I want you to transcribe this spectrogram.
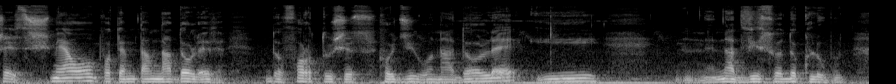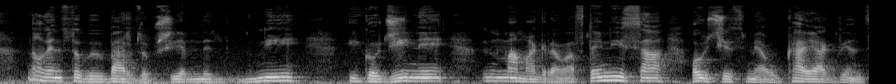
przez Śmiałą, potem tam na dole do fortu się schodziło na dole i nad Wisłę do klubu. No więc to były bardzo przyjemne dni i godziny. Mama grała w tenisa, ojciec miał kajak, więc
